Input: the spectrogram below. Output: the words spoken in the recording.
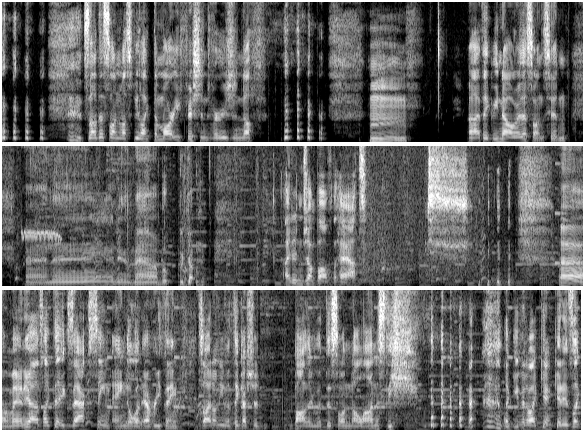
so this one must be like the more efficient version of... hmm. I think we know where this one's hidden. I didn't jump off the hat. oh man, yeah, it's like the exact same angle and everything, so I don't even think I should bother with this one in all honesty. like even if I can't get it, it's like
